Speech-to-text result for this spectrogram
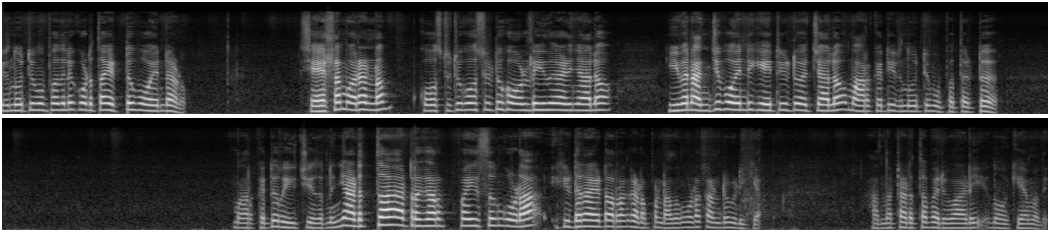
ഇരുന്നൂറ്റി മുപ്പതിൽ കൊടുത്താൽ എട്ട് പോയിന്റാണ് ശേഷം ഒരെണ്ണം കോസ്റ്റ് ടു കോസ്റ്റ് ഇട്ട് ഹോൾഡ് ചെയ്ത് കഴിഞ്ഞാലോ ഈവൻ അഞ്ച് പോയിന്റ് കയറ്റിയിട്ട് വെച്ചാലോ മാർക്കറ്റ് ഇരുന്നൂറ്റി മുപ്പത്തെട്ട് മാർക്കറ്റ് റീച്ച് ചെയ്തിട്ടുണ്ട്. ഇനി അടുത്ത ട്രിഗർ പ്രൈസും കൂടെ ഹിഡൻ ആയിട്ട് ഒരെണ്ണം കിടപ്പുണ്ട്. അതും കൂടെ കണ്ടുപിടിക്കാം. എന്നിട്ട് അടുത്ത പരിപാടി നോക്കിയാൽ മതി.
